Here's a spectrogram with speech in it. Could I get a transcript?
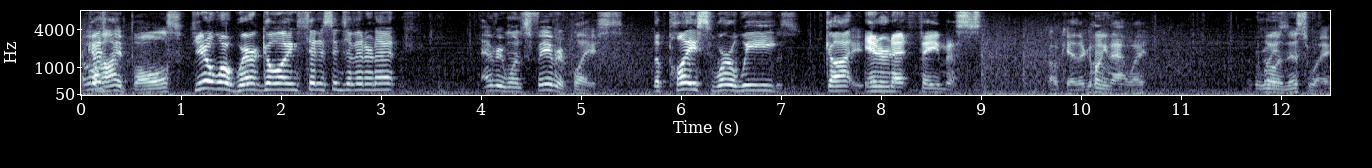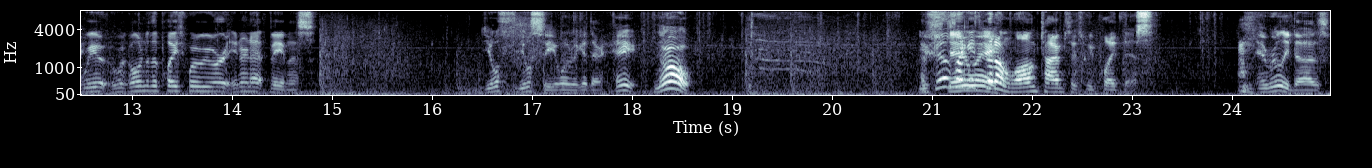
Oh, Guys- hi, balls. Do you know where we're going, citizens of internet? Everyone's favorite place. The place where we This- got wait. internet famous. Okay, they're going that way. We're Place- going this way. We, we're going to the place where we were internet famous. You'll you'll see when we get there. Hey, no! You It feels like away. it's been a long time since we played this. It really does.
